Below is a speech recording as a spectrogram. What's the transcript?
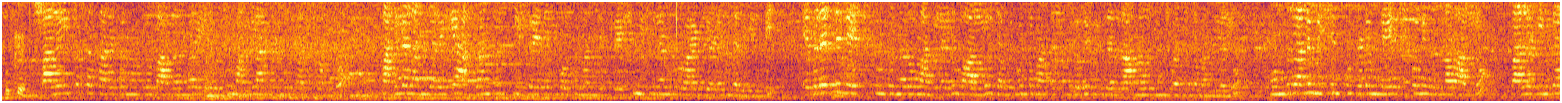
ఓకే బాల వికాస కార్యక్రమంలో భాగంగా ఈరోజు మహిళాందరి ఎవరైతే నేర్చుకుంటున్నారో మహిళలు వాళ్ళు జమ్మికుంట మండలంలోని వివిధ గ్రామాల నుంచి వచ్చిన మహిళలు ముందుగానే మిషన్ కుట్టడం నేర్చుకొని ఉన్న వాళ్ళు వాళ్ళకి ఇంకా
